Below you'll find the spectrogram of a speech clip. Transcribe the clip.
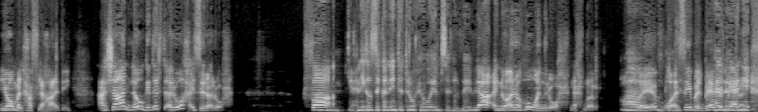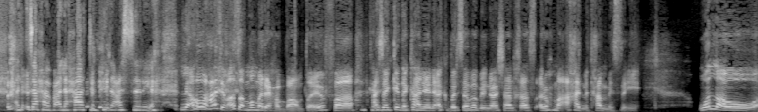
يوم الحفلة هذه. عشان لو قدرت أروح يصير أروح. ف يعني قصدك إن أنت تروحي وهو يمسك ال baby؟ لا إنه أنا وهو نروح نحضر. آه، طيب okay. وأسيب ال baby حلو يعني أتسحب على حاتم كذا على السريع. لا هو حاتم أصلا مو مره يحبهم طيب. فعشان كذا كان يعني أكبر سبب إنه عشان خلاص أروح مع أحد متحمس زيي. والله و...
